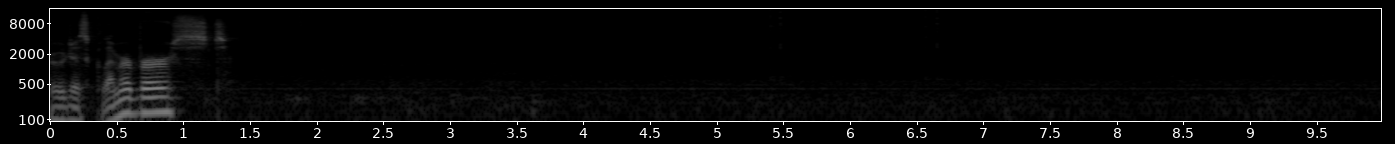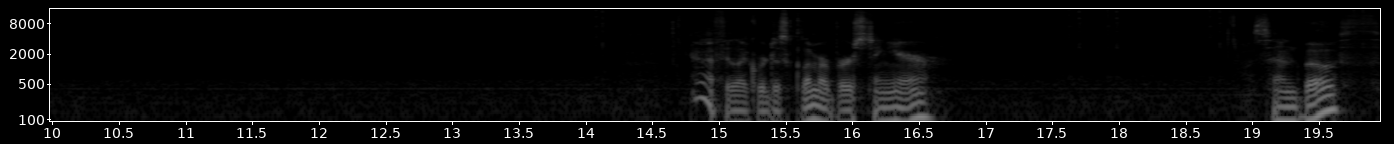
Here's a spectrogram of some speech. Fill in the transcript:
Or just Glimmerburst? I feel like we're just glimmerbursting here. Send both.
